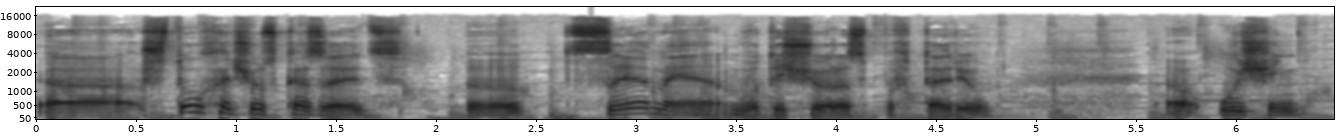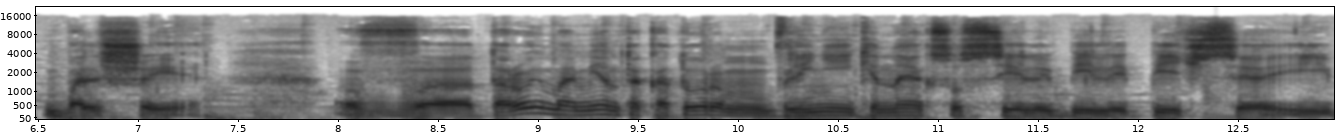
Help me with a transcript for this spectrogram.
А, что хочу сказать. Э, цены, вот еще раз повторю, э, очень большие. Второй момент, о котором в линейке Nexus все любили печься и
